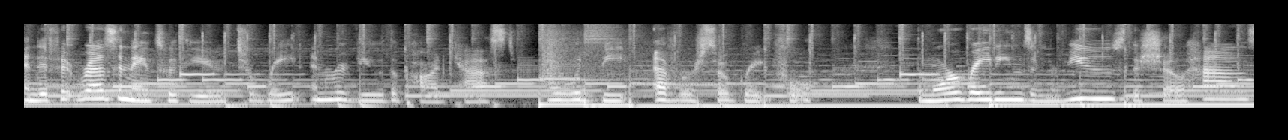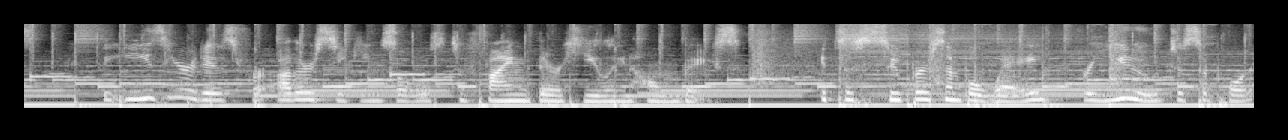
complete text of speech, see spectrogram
And if it resonates with you, to rate and review the podcast, I would be ever so grateful. The more ratings and reviews the show has, the easier it is for other seeking souls to find their healing home base. It's a super simple way for you to support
